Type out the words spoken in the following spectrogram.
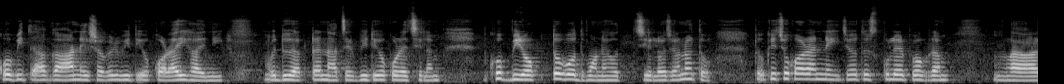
কবিতা, গান এসবের ভিডিও করাই হয়নি। ওই দু একটা নাচের ভিডিও করেছিলাম। খুব বিরক্ত বোধ মনে হচ্ছিল, জানো তো? তো কিছু করার নেই, যেহেতু স্কুলের প্রোগ্রাম আর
